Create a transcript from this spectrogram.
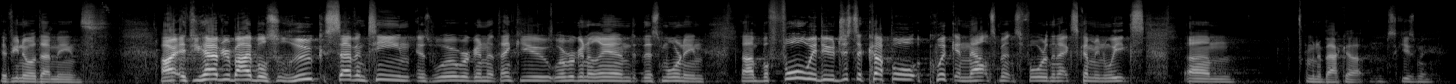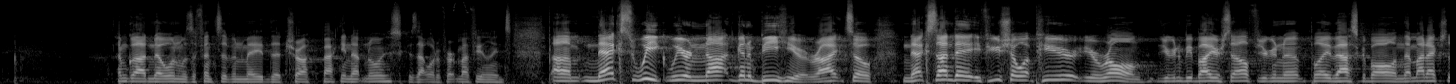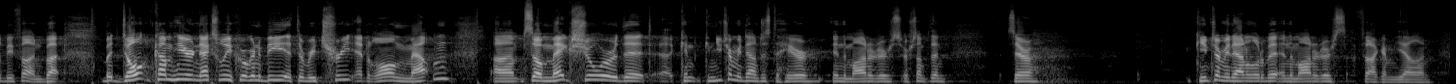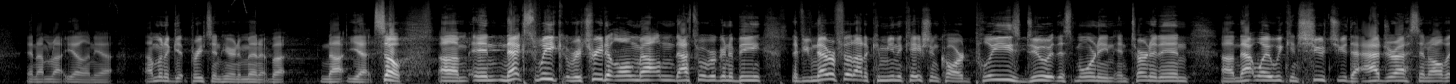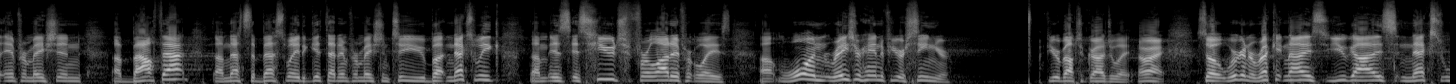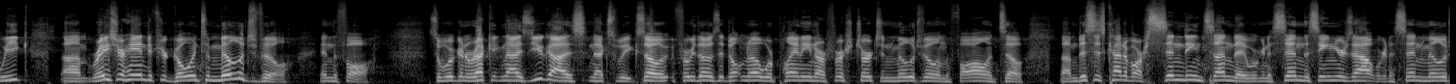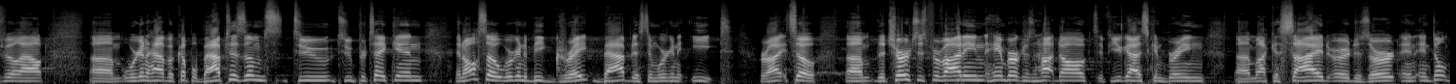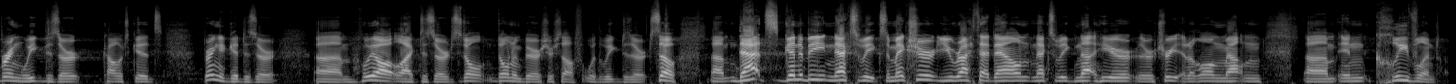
if you know what that means. All right, if you have your Bibles, Luke 17 is where we're going to, thank you, where we're going to land this morning. Uh, before we do, just a couple quick announcements for the next coming weeks. Um, I'm going to back up. Excuse me. I'm glad no one was offensive and made the truck backing up noise because that would have hurt my feelings. Um, next week, we are not going to be here, right? So, next Sunday, if you show up here, you're wrong. You're going to be by yourself. You're going to play basketball, and that might actually be fun. But, but don't come here next week. We're going to be at the retreat at Long Mountain. Um, so, make sure that. Uh, can, can you turn me down just a hair in the monitors or something, Sarah? Can you turn me down a little bit in the monitors? I feel like I'm yelling, and I'm not yelling yet. I'm going to get preaching here in a minute, but not yet. So, um, in next week, retreat at Long Mountain. That's where we're going to be. If you've never filled out a communication card, please do it this morning and turn it in. Um, that way, we can shoot you the address and all the information about that. Um, that's the best way to get that information to you. But next week um, is is huge for a lot of different ways. Uh, one, raise your hand if you're a senior if you're about to graduate. All right. So we're going to recognize you guys next week. Um, raise your hand if you're going to Milledgeville in the fall. So we're going to recognize you guys next week. So for those that don't know, we're planning our first church in Milledgeville in the fall, and so um, this is kind of our sending Sunday. We're going to send the seniors out. We're going to send Milledgeville out. Um, we're going to have a couple baptisms to to partake in, and also we're going to be great Baptists, and we're going to eat right? So um, the church is providing hamburgers and hot dogs. If you guys can bring um, like a side or a dessert, and, and don't bring weak dessert, college kids, bring a good dessert. Um, we all like desserts. Don't don't embarrass yourself with weak dessert. So um, that's going to be next week. So make sure you write that down next week. Not here. The retreat at a Long Mountain um, in Cleveland.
